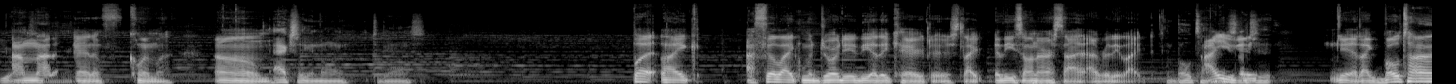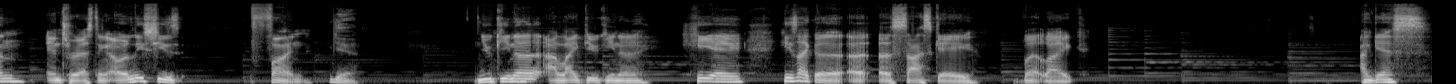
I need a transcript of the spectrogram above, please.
You're I'm not a right. fan of Koenma. Um, Actually annoying, to be honest. but like, I feel like majority of the other characters, like at least on our side, I really liked. Botan. I even- Yeah, like Botan, interesting, or at least she's fun. Yeah, Yukina, I liked Yukina. Hiei, he's like a, a, a Sasuke, but like, I guess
